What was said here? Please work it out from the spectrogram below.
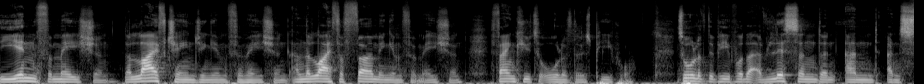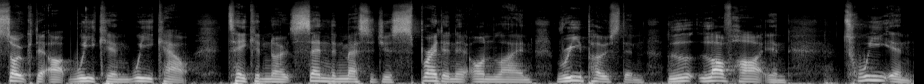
the information, the life changing information, and the life affirming information. Thank you to all of those people. To all of the people that have listened and, and, and soaked it up week in, week out, taking notes, sending messages, spreading it online, reposting, l- love hearting, tweeting.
